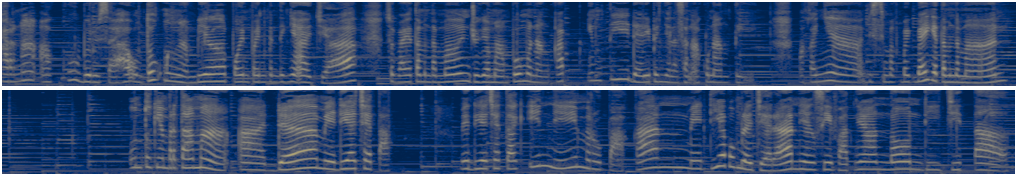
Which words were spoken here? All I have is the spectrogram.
Karena aku berusaha untuk mengambil poin-poin pentingnya aja Supaya teman-teman juga mampu menangkap inti dari penjelasan aku nanti. Makanya disimak baik-baik ya teman-teman. Untuk yang pertama ada media cetak Media cetak ini merupakan media pembelajaran yang sifatnya non-digital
